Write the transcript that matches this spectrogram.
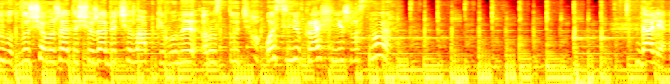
Ну, ви що вважаєте, що жабячі лапки вони ростуть осінню краще, ніж весною? Далі,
